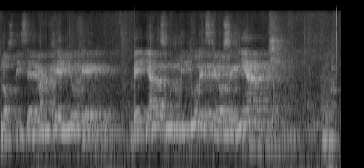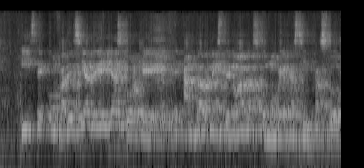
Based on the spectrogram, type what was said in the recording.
Nos dice el Evangelio que veía las multitudes que lo seguían y se compadecía de ellas porque andaban extenuadas como ovejas sin pastor.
